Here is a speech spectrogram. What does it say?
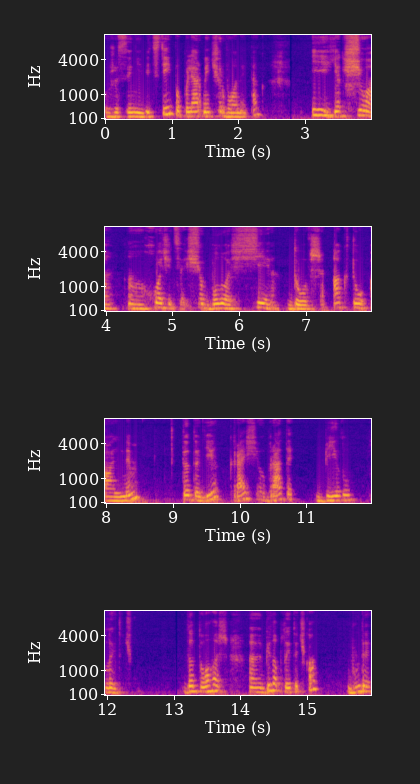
вже синій відстій, популярний червоний, так? І якщо е, хочеться, щоб було ще довше актуальним, то тоді краще обрати білу плиточку. До того ж, е, біла плиточка буде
